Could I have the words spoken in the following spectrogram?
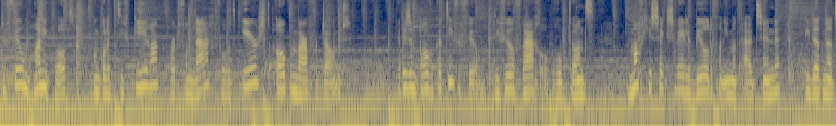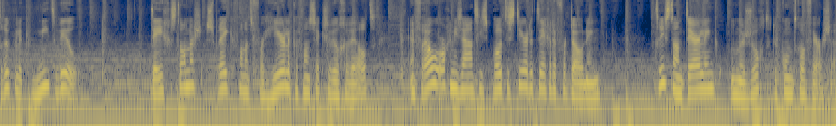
De film Honeypot van collectief Kirak wordt vandaag voor het eerst openbaar vertoond. Het is een provocatieve film die veel vragen oproept, want mag je seksuele beelden van iemand uitzenden die dat nadrukkelijk niet wil? Tegenstanders spreken van het verheerlijken van seksueel geweld en vrouwenorganisaties protesteerden tegen de vertoning. Tristan Terling onderzocht de controverse.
